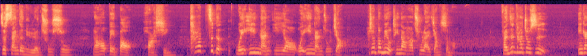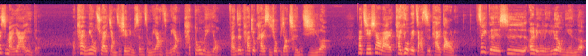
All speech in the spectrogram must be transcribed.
这三个女人出书，然后被爆花心。他这个唯一男一哦，唯一男主角。好像都没有听到他出来讲什么，反正他就是应该是蛮压抑的，他也没有出来讲这些女生怎么样怎么样，他都没有。反正他就开始就比较沉寂了。那接下来他又被杂志拍到了，这个是二零零六年了，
